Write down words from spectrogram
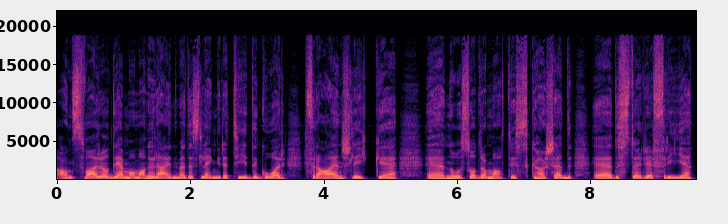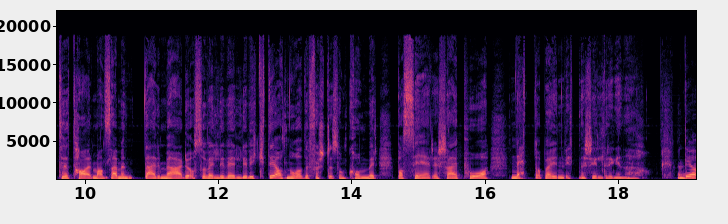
ansvar, og det må man jo regne med dess lengre tid det går fra en slik eh, eh noe så dramatisk har skjedd. Eh, det større frihet tar man seg. men dermed er det også veldig veldig viktig at noe av det første som kommer, baserer seg på nettopp øyenvitneskildringene. Men det å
